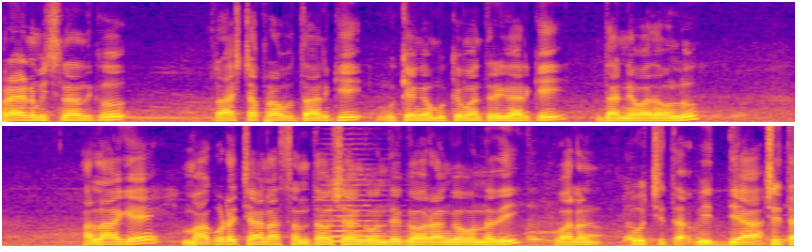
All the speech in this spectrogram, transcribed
ప్రయాణం ఇచ్చినందుకు రాష్ట్ర ప్రభుత్వానికి ముఖ్యంగా ముఖ్యమంత్రి గారికి ధన్యవాదములు అలాగే మాకు కూడా చాలా సంతోషంగా ఉంది గౌరవంగా ఉన్నది. వాళ్ళ ఉచిత విద్య ఉచిత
